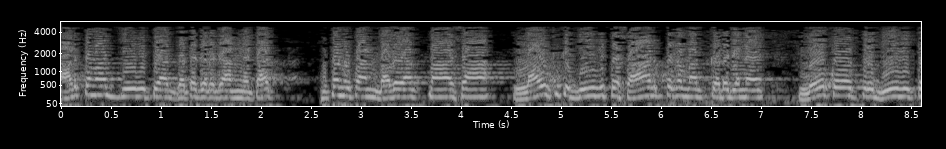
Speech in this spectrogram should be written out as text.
අර්ථවත් ජීවිතයක් ගත කරගන්නටත් උපනුපන් භවයක් පාසා ලෞකික ජීවිත සාර්ථකමත් කරගෙන ලෝකෝත්තර ජීවිත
